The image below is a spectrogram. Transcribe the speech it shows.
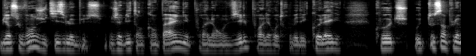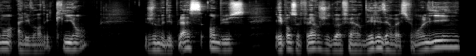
bien souvent j'utilise le bus. J'habite en campagne pour aller en ville, pour aller retrouver des collègues, coachs ou tout simplement aller voir des clients, je me déplace en bus. Et pour ce faire, je dois faire des réservations en ligne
